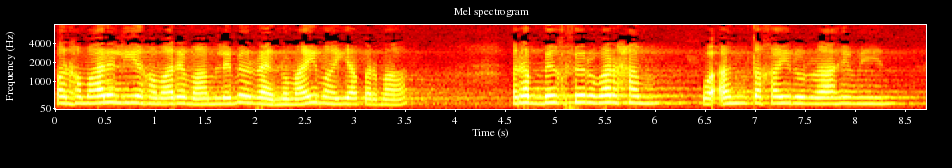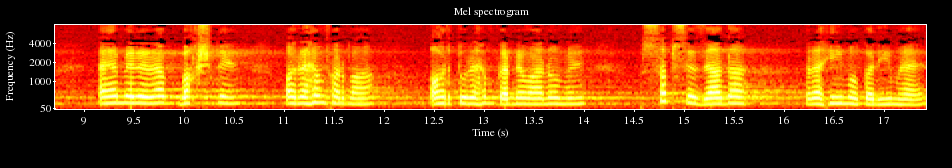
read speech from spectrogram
اور ہمارے لیے ہمارے معاملے میں رہنمائی مہیا فرما۔ رب اغفر ورحم وانت خیر الراحمین۔ اے میرے رب، بخش دے اور رحم فرما۔ اور تو رحم کرنے والوں میں سب سے زیادہ رحیم و کریم ہے۔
